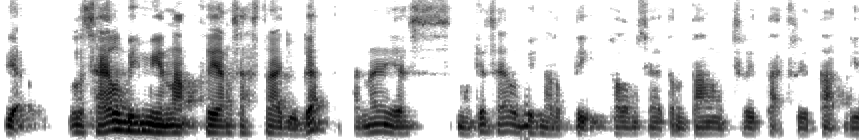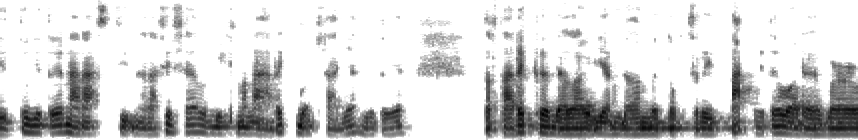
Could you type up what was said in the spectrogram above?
ya saya lebih minat ke yang sastra juga karena ya mungkin saya lebih ngerti kalau misalnya tentang cerita-cerita gitu gitu ya narasi-narasi saya lebih menarik buat saya gitu ya. Tertarik ke dalam yang dalam bentuk cerita gitu whatever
